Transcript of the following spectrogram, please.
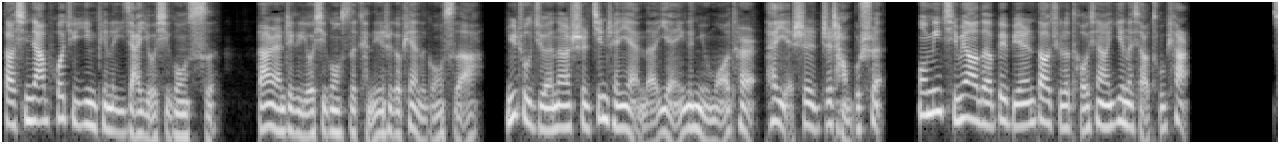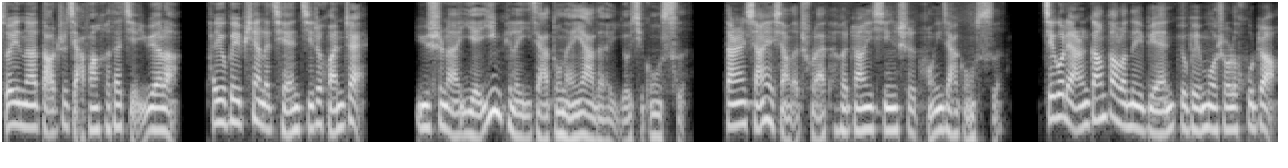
到新加坡去应聘了一家游戏公司。当然，这个游戏公司肯定是个骗子公司啊。女主角呢是金晨演的，演一个女模特，她也是职场不顺，莫名其妙的被别人盗取了头像，印了小图片，所以呢导致甲方和她解约了，她又被骗了钱，急着还债，于是呢也应聘了一家东南亚的游戏公司。当然想也想得出来，他和张艺兴是同一家公司。结果两人刚到了那边就被没收了护照。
